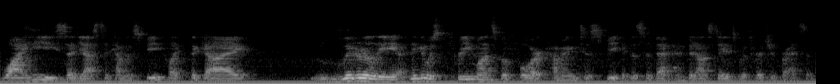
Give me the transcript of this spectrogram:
why he said yes to come and speak. Like the guy literally, I think it was three months before coming to speak at this event, had been on stage with Richard Branson.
